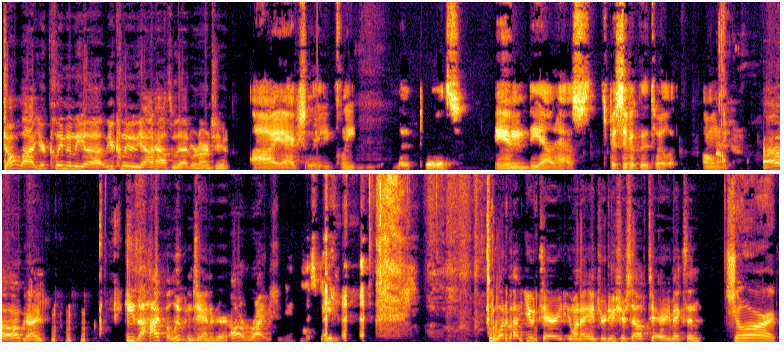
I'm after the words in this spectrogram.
Don't lie. You're cleaning the uh, you're cleaning the outhouse with Edward, aren't you? I actually cleaned the toilets in the outhouse, specifically the toilet only. Oh, okay. He's a highfalutin janitor. All right. What about you, Terry? Do you want to introduce yourself, Terry Mixon? Sure.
